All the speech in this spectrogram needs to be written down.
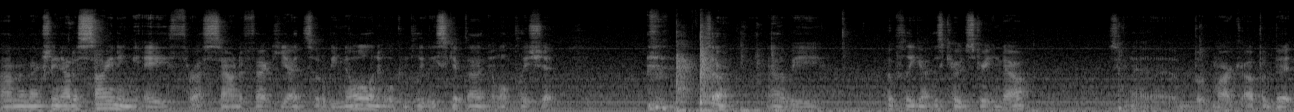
Um, I'm actually not assigning a thrust sound effect yet, so it'll be null and it will completely skip that and it won't play shit. so, now that we hopefully got this code straightened out, just gonna bookmark up a bit,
